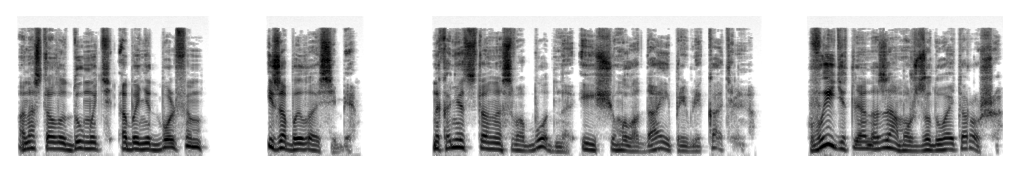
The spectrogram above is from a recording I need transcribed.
Она стала думать об Эннет Больфем и забыла о себе. Наконец-то она свободна и еще молода и привлекательна. Выйдет ли она замуж за Дуайта Роша?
